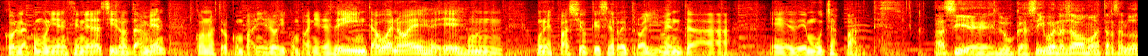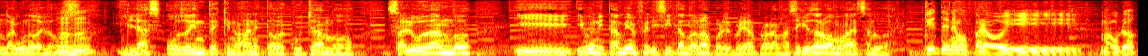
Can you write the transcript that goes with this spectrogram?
con la comunidad en general, sino también con nuestros compañeros y compañeras de INTA. Bueno, es, un, espacio que se retroalimenta eh, de muchas partes. Así es, Lucas. Y bueno, ya vamos a estar saludando a algunos de los y las oyentes que nos han estado escuchando, saludando y, bueno, y también felicitándonos por el primer programa. Así que ya lo vamos a saludar. ¿Qué tenemos para hoy, Mauro?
